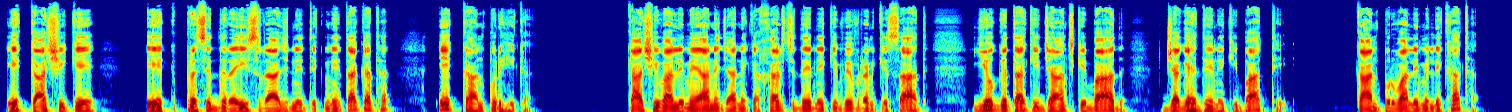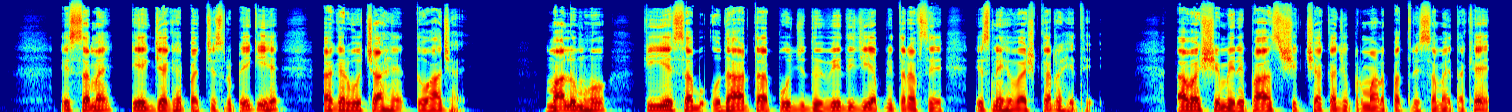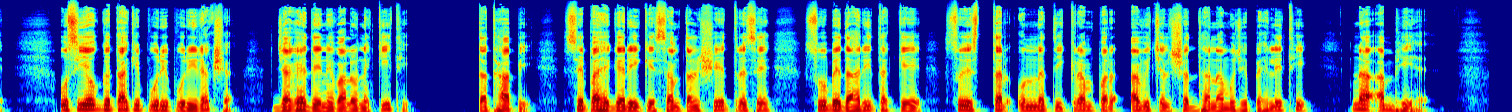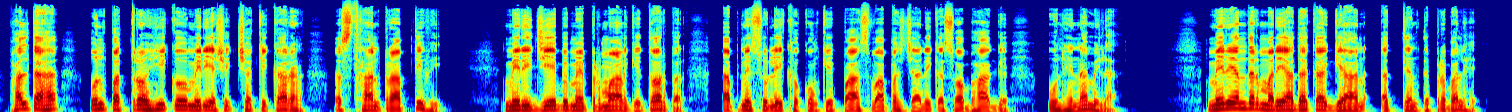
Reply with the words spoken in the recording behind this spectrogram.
एक काशी के एक प्रसिद्ध रईस राजनीतिक नेता का था, एक कानपुर ही का। काशी वाले में आने जाने का खर्च देने के विवरण के साथ योग्यता की जाँच के बाद जगह देने की बात थी। कानपुर वाले में लिखा था, इस समय एक जगह पच्चीस रुपए की है, अगर वो चाहें तो आ जाए। मालूम हो कि ये सब उदारता पूज्य द्विवेदी जी अपनी तरफ़ से स्नेहवश कर रहे थे। अवश्य मेरे पास शिक्षा का जो प्रमाण पत्र इस समय तक है उस योग्यता की पूरी पूरी रक्षा जगह देने वालों ने की थी। तथापि, सिपहगरी के समतल क्षेत्र से सूबेदारी तक के सुस्तर उन्नति क्रम पर अविचल श्रद्धा न मुझे पहले थी, न अब भी है। फलतः, उन पत्रों ही को मेरी अशिक्षा के कारण स्थान प्राप्ति हुई। मेरी जेब में प्रमाण के तौर पर अपने सुलेखकों के पास वापस जाने का सौभाग्य उन्हें न मिला। मेरे अंदर मर्यादा का ज्ञान अत्यंत प्रबल है।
